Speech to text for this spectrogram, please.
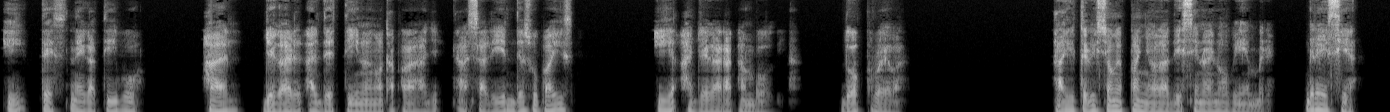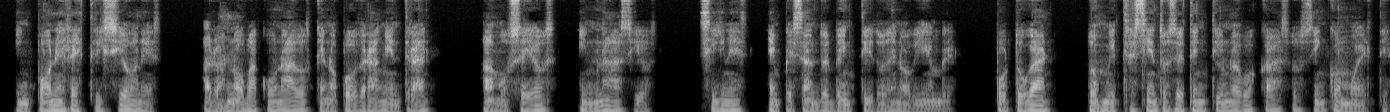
y test negativo al llegar al destino en otra a salir de su país y a llegar a Cambodia. Dos pruebas. Hay televisión española 19 de noviembre. Grecia impone restricciones a los no vacunados que no podrán entrar a museos, gimnasios, cines empezando el 22 de noviembre. Portugal, 2.371 nuevos casos, 5 muertes.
